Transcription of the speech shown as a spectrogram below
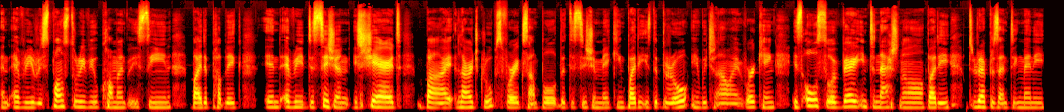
and every response to review comment is seen by the public and every decision is shared by large groups. For example, the decision making body is the Bureau, in which now I'm working, is also a very international body representing many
